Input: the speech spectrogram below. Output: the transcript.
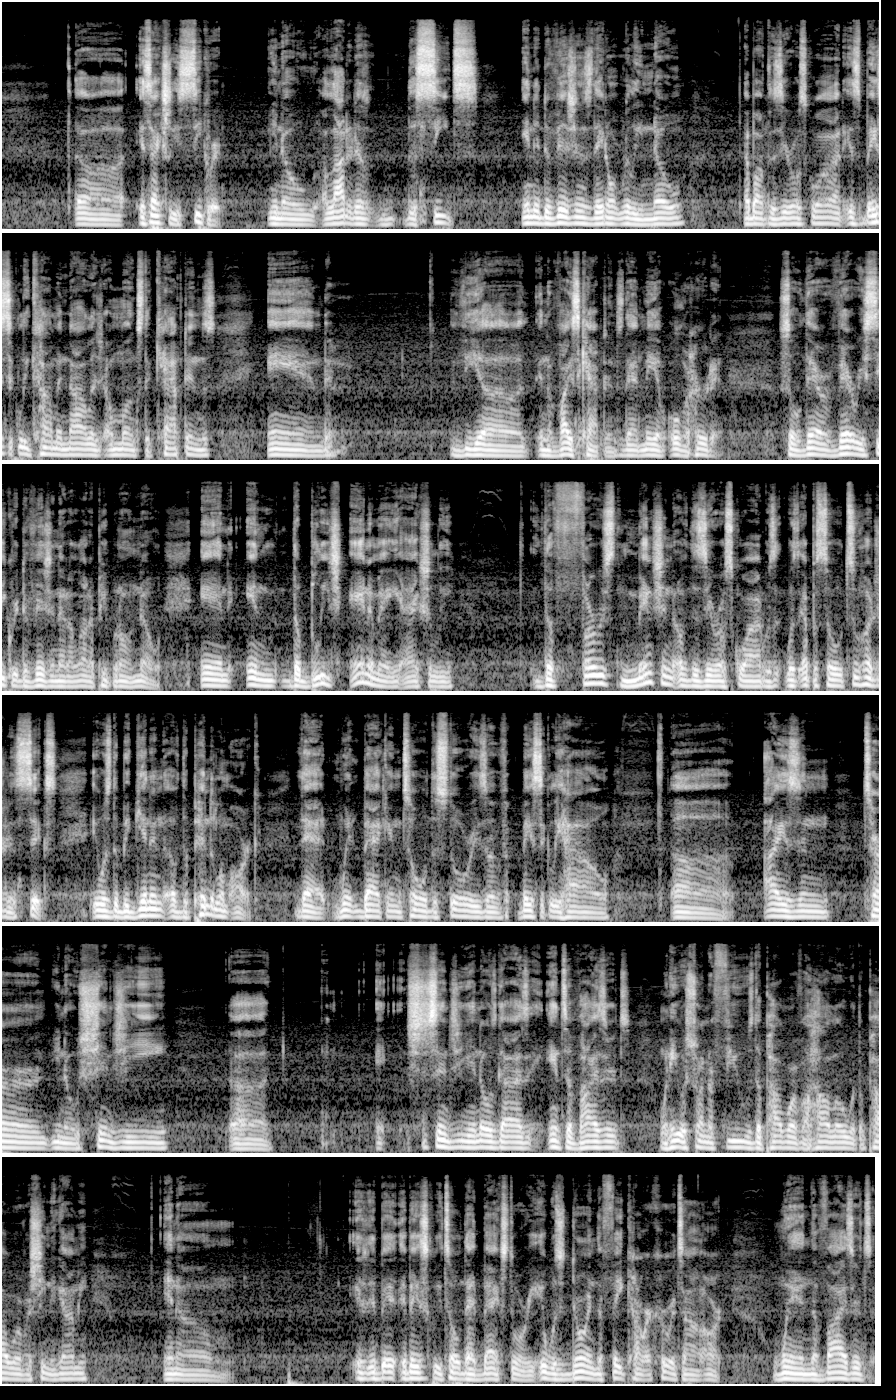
uh, it's actually secret. You know, a lot of the the seats in the divisions they don't really know about the Zero Squad. It's basically common knowledge amongst the captains and the uh, and the vice captains that may have overheard it. So they're a very secret division that a lot of people don't know. And in the Bleach anime, actually, the first mention of the Zero Squad was was episode 206. It was the beginning of the Pendulum arc that went back and told the stories of basically how uh, Aizen turned, you know, Shinji, uh, Shinji and those guys into Vizards when he was trying to fuse the power of a Hollow with the power of a Shinigami, and um, it, it basically told that backstory. It was during the Fake Karakura Town arc when the Visors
